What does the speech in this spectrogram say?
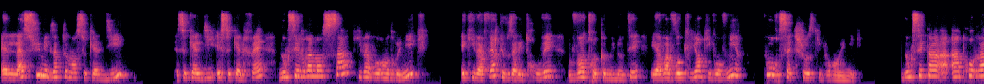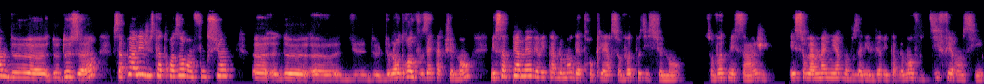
elle assume exactement ce qu'elle dit, ce qu'elle dit et ce qu'elle fait. Donc, c'est vraiment ça qui va vous rendre unique et qui va faire que vous allez trouver votre communauté et avoir vos clients qui vont venir pour cette chose qui vous rend unique. Donc, c'est un, programme euh, de, deux heures. Ça peut aller jusqu'à trois heures en fonction euh, euh, de, de, l'endroit où vous êtes actuellement, mais ça permet véritablement d'être au clair sur votre positionnement, sur votre message et sur la manière dont vous allez véritablement vous différencier.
